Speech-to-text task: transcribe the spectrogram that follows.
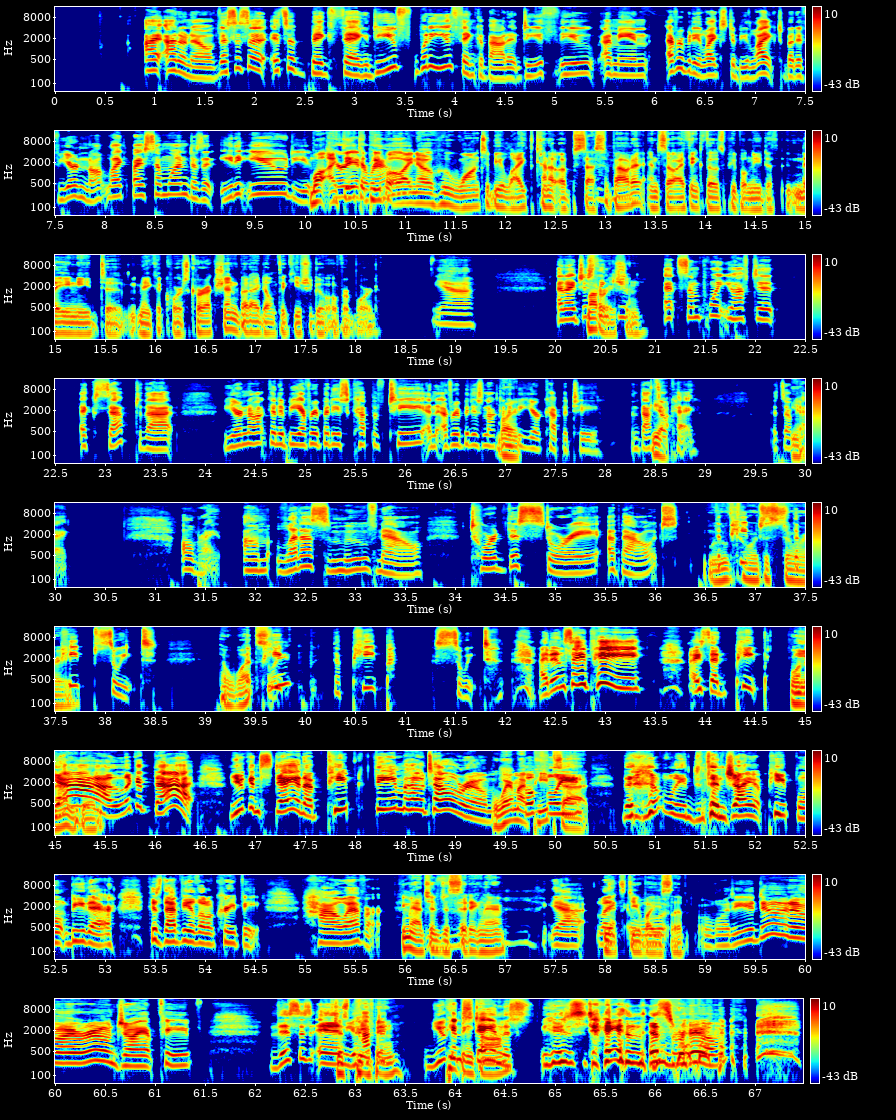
I I don't know. This is a it's a big thing. Do you what do you think about it? Do you do you I mean everybody likes to be liked, but if you're not liked by someone, does it eat at you? Do you Well, I think the people around? Mm-hmm. I know who want to be liked kind of obsess about it, and so I think those people need to they need to make a course correction. But I don't think you should go overboard. Yeah. And I just think you, Moderation. at some point you have to accept that you're not going to be everybody's cup of tea and everybody's not going Right. to be your cup of tea. And that's Yeah. okay. It's okay. All right. Um let us move now toward this story about the Move peeps, toward the story. the peep suite. The what the suite? peep the peep suite. I didn't say pee. I said peep. Well, yeah, look at that. You can stay in a peep theme hotel room. Where my peeps hopefully, at? The, hopefully the giant peep won't be there because that'd be a little creepy. However, Imagine just sitting there. Yeah, like Next to you while you wh- What are you doing in my room, giant peep? This is in. Just you have to. peeping. You can Peeping stay in this. You can stay in this room,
